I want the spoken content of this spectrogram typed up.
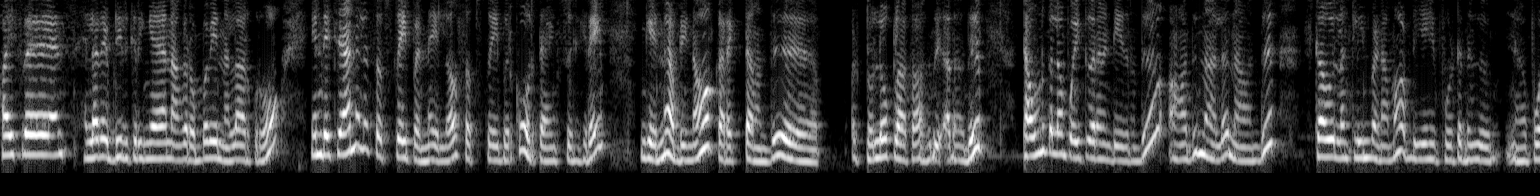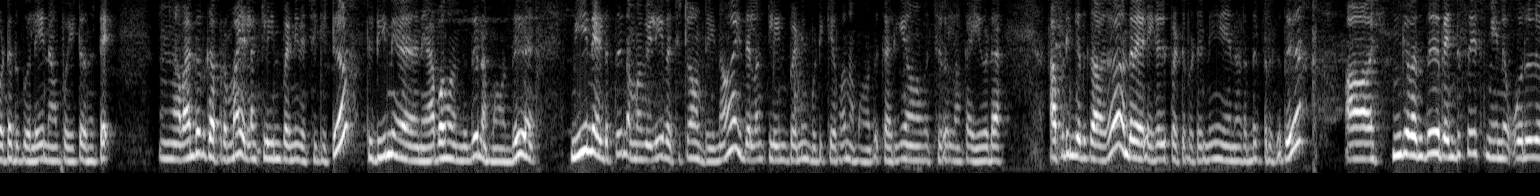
Hi friends எல்லோரும் எப்படி இருக்கிறீங்க? நாங்கள் ரொம்பவே நல்லா இருக்கிறோம். என்னுடைய சேனலை சப்ஸ்கிரைப் பண்ண எல்லா சப்ஸ்கிரைபருக்கும் ஒரு தேங்க்ஸ் சொல்லிக்கிறேன். இங்கே என்ன அப்படின்னா கரெக்டாக வந்து டுவெல் ஓ கிளாக் ஆகுது. அதாவது டவுனுக்கெல்லாம் போயிட்டு வர வேண்டியது இருந்து அதனால நான் வந்து ஸ்டவ்லாம் க்ளீன் பண்ணாமல் அப்படியே போட்டது போட்டது போலே நான் போயிட்டு வந்துட்டேன். வந்ததுக்கப்புறமா எல்லாம் க்ளீன் பண்ணி வச்சுக்கிட்டு திடீர்னு ஞாபகம் வந்தது நம்ம வந்து மீன் எடுத்து நம்ம வெளியே வச்சிட்டோம் அப்படின்னா இதெல்லாம் க்ளீன் பண்ணி முடிக்கவும் நம்ம வந்து கறியாக வச்சிடலாம் கையோட. அப்படிங்கிறதுக்காக அந்த வேலைகள் பட்டு பட்டுன்னு நடந்துட்டு இருக்குது இங்கே வந்து ரெண்டு சைஸ் மீன் ஒரு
